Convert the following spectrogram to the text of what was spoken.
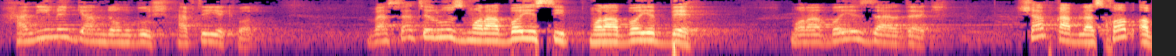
حلیم گندم گوش هفته یک بار. وسط روز مربای سیب مربای به. مربای زردک. شب قبل از خواب آب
